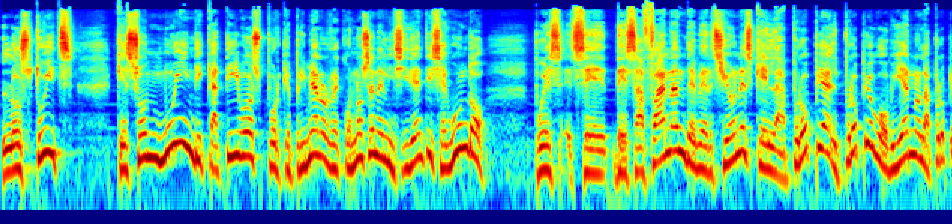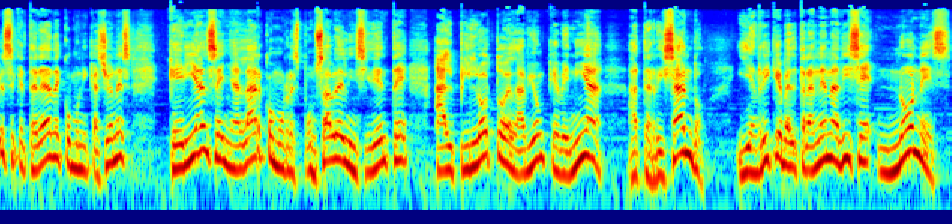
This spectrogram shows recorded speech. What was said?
los tweets que son muy indicativos porque primero reconocen el incidente y segundo, pues se desafanan de versiones que la propia, el propio gobierno, la propia Secretaría de Comunicaciones querían señalar como responsable del incidente al piloto del avión que venía aterrizando. Y Enrique Beltranena dice, nones,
